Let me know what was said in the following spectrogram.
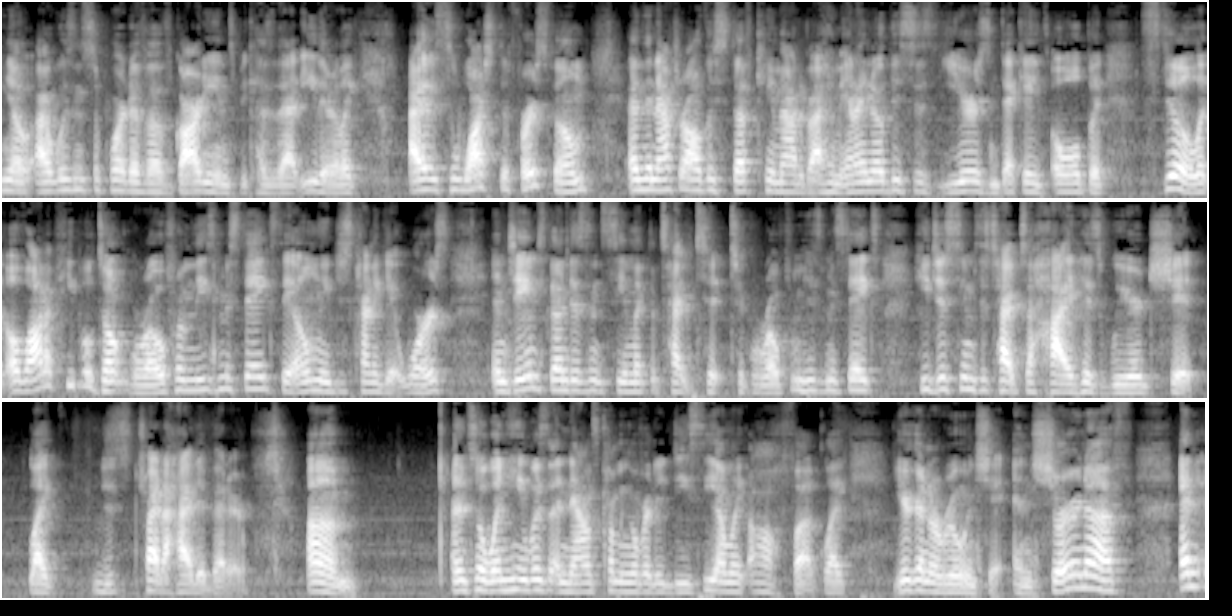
you know, I wasn't supportive of Guardians because of that either. Like I used to watch the first film, and then after all this stuff came out about him, and I know this is years and decades old, but still, like a lot of people don't grow from these mistakes. They only just kind of get worse. And James Gunn doesn't seem like the type to, to grow from his mistakes. He just seems the type to hide his weird shit, like just try to hide it better. Um, and so when he was announced coming over to DC, I'm like, oh fuck, like you're gonna ruin shit. And sure enough, and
